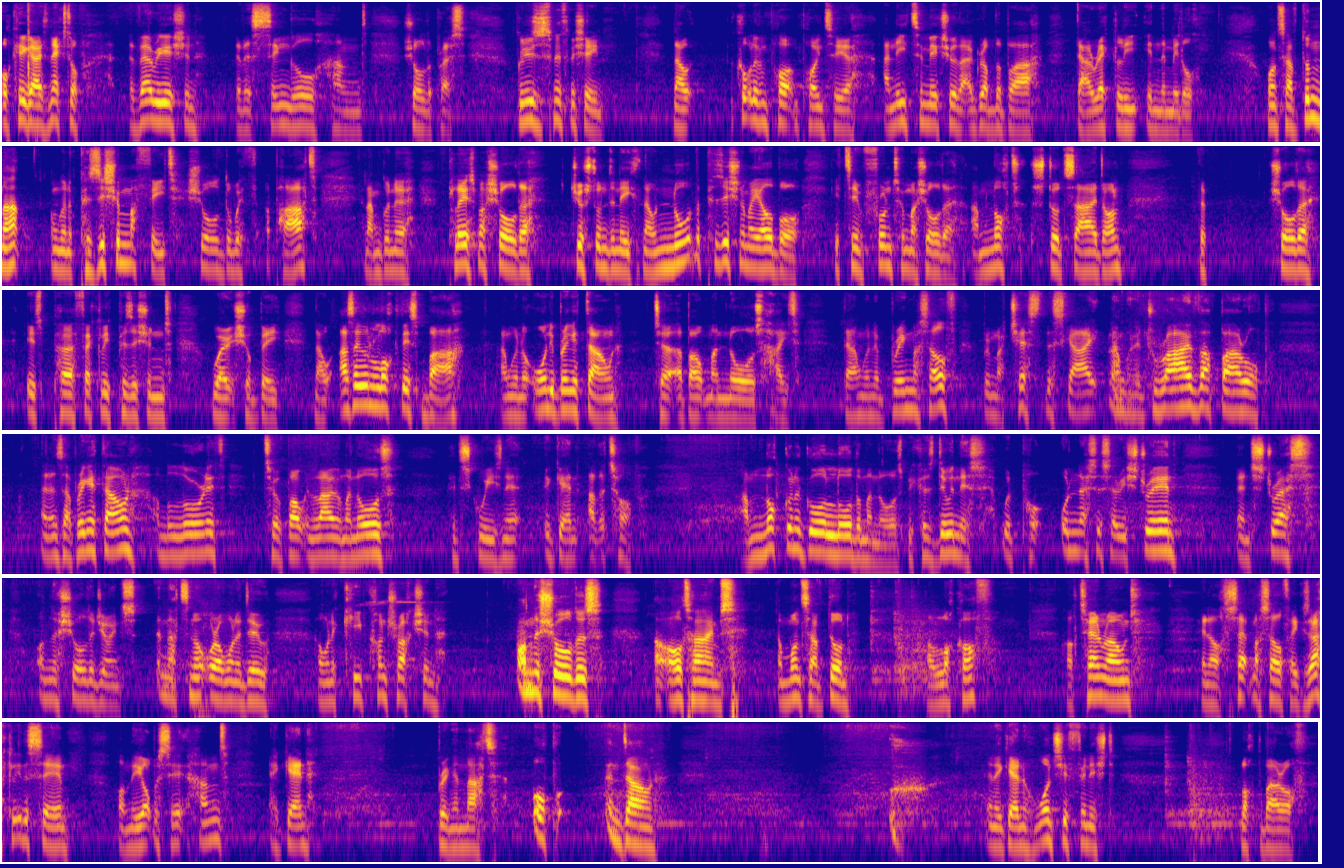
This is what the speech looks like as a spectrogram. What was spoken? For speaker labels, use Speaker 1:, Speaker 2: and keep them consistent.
Speaker 1: Okay guys, next up, a variation of a single hand shoulder press. I'm to use a Smith machine. Now, a couple of important points here. I need to make sure that I grab the bar directly in the middle. Once I've done that, I'm going to position my feet shoulder width apart and I'm going to place my shoulder just underneath. Now note the position of my elbow. It's in front of my shoulder. I'm not stood side on. The shoulder is perfectly positioned where it should be. Now, as I unlock this bar, I'm going to only bring it down to about my nose height. Then I'm going to bring myself, bring my chest to the sky, and I'm going to drive that bar up. And as I bring it down, I'm lowering it to about in line with my nose and squeezing it again at the top. I'm not going to go lower than my nose because doing this would put unnecessary strain and stress on the shoulder joints. And that's not what I want to do. I want to keep contraction on the shoulders at all times. And once I've done, I'll lock off, I'll turn around and I'll set myself exactly the same on the opposite hand. Again, bringing that up and down. And again, once you've finished, lock the bar off.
